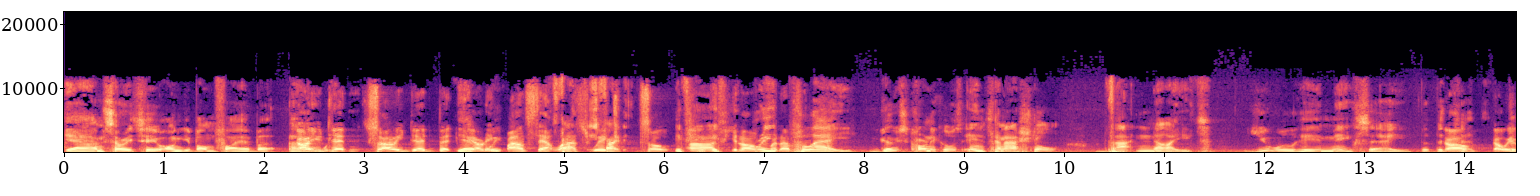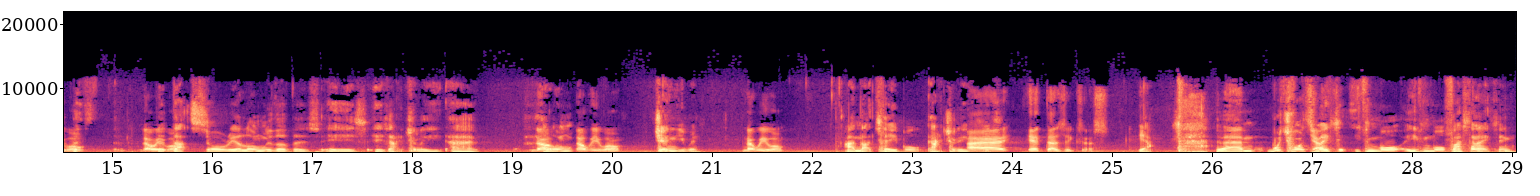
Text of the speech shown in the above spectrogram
yeah, I'm sorry to on your bonfire, but uh, No, you we- didn't. Sorry, did, but we already we- bounced that in fact- last week. fact, so, if you, uh, if you know, whatever. replay Ghost Chronicles International that night, you will hear me say that the No, te- no, we that, won't. the- No, we that, won't. that story, along with others, is is actually uh, No, no, we won't. genuine, No, we won't. and that table actually exists. Uh, it does exist. Yeah, um, which what Yeah. makes it even more even more fascinating.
